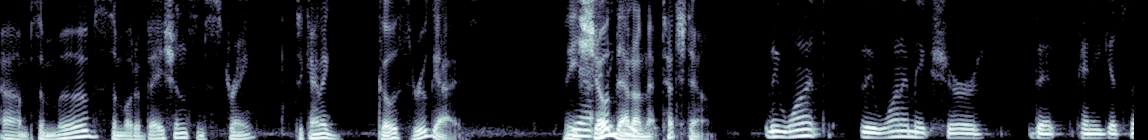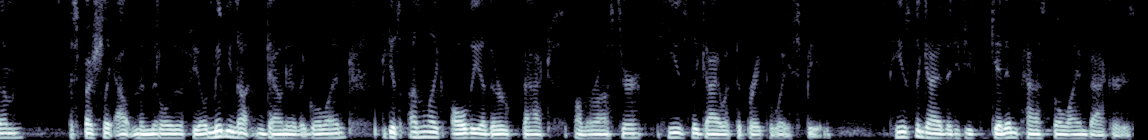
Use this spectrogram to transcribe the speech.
um, some moves, some motivation, some strength to kind of go through guys, and he Yeah, showed that they- on that touchdown. they want they want to make sure that Penny gets them, especially out in the middle of the field. Maybe not down near the goal line, because unlike all the other backs on the roster, he's the guy with the breakaway speed. He's the guy that if you get him past the linebackers,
